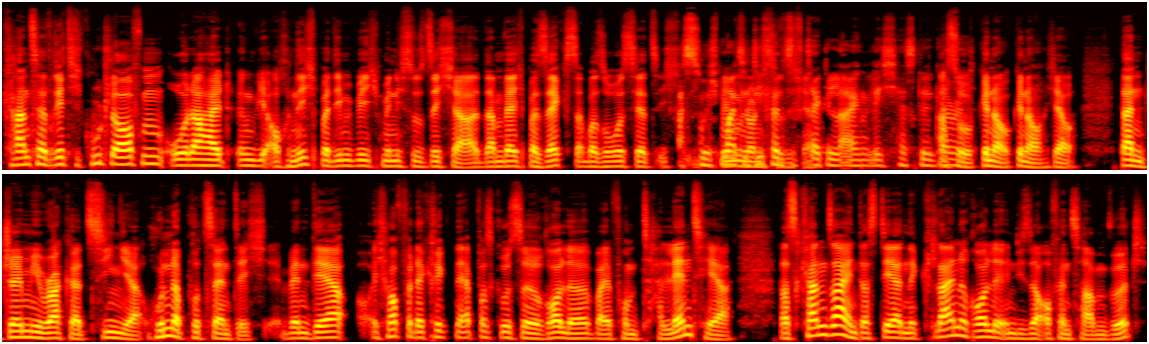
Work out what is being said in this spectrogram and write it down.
kann es halt richtig gut laufen oder halt irgendwie auch nicht. Bei dem bin ich mir nicht so sicher. Dann wäre ich bei 6, aber so ist jetzt ich Achso, ich meinte so Defensive sicher. Tackle eigentlich, Haskell so, Garrett. genau, genau, ja. Dann Jeremy Ruckert, Senior, hundertprozentig. Wenn der ich hoffe, der kriegt 'ne etwas größere Rolle, weil vom Talent her das kann sein, dass der 'ne kleine Rolle in dieser Offense haben wird,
